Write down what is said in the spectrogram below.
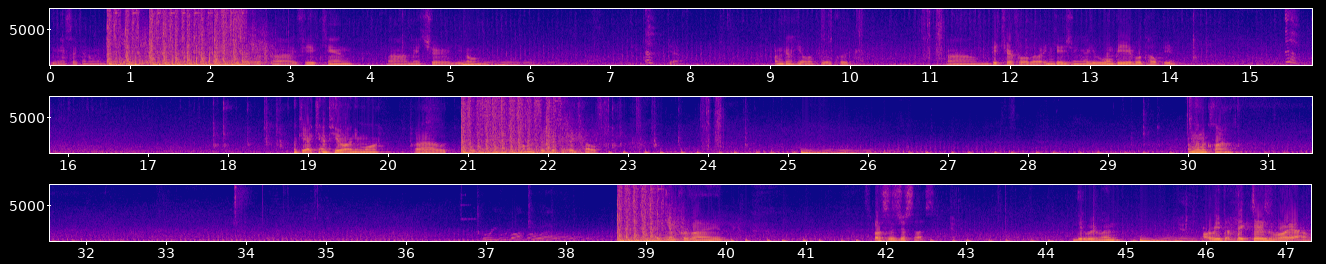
Give me a second, I'm gonna... Uh, if you can, uh, make sure you don't... Yeah. I'm gonna heal up real quick. Um, be careful about engaging, I won't be able to help you. Okay, I can't heal anymore. Uh, unless it's just a big health. I'm gonna climb. I can provide. Oh, so it's just us? Did we win? Are we the victors royale?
